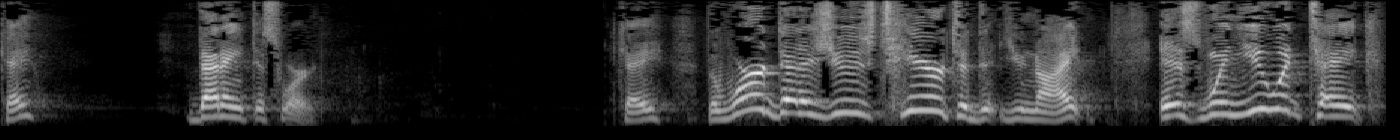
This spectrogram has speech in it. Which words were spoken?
Okay? That ain't this word. Okay? The word that is used here to unite is when you would take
